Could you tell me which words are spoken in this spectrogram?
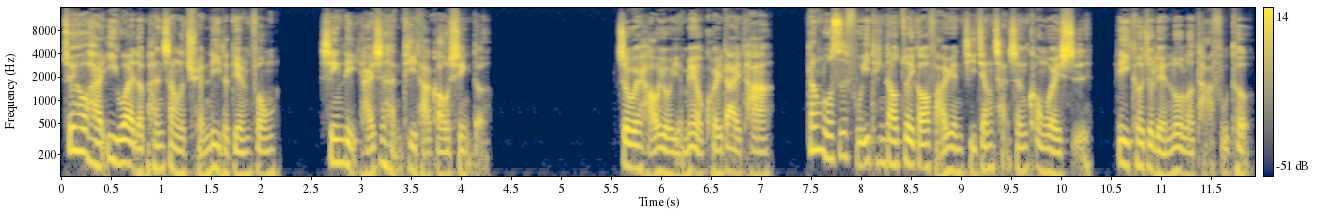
最后还意外地攀上了权力的巅峰，心里还是很替他高兴的。这位好友也没有亏待他。当罗斯福一听到最高法院即将产生空位时，立刻就联络了塔夫特。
